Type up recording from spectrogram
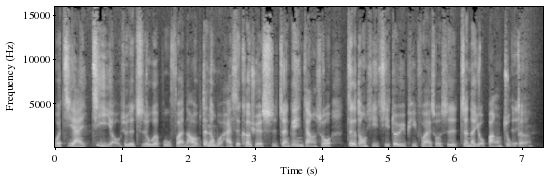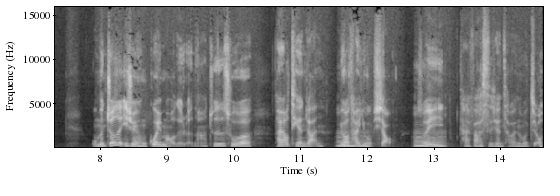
我既然既有就是植物的部分，然后但是我还是科学实证跟你讲说，这个东西其实对于皮肤来说是真的有帮助的。我们就是一群很龟毛的人啊，就是除了。它要天然，又要它有效，嗯、所以开发时间才会那么久。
